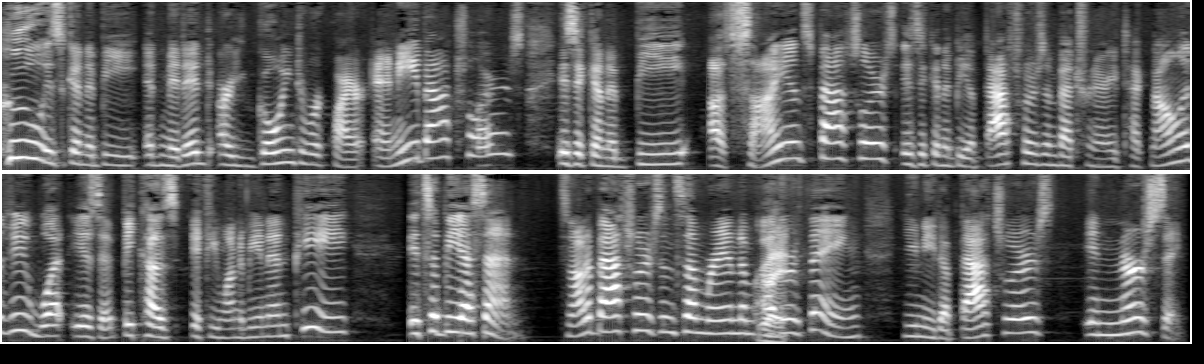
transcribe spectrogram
who is going to be admitted? Are you going to require any bachelor's? Is it going to be a science bachelor's? Is it going to be a bachelor's in veterinary technology? What is it? Because if you want to be an NP, it's a BSN. It's not a bachelor's in some random Right. other thing. You need a bachelor's in nursing.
